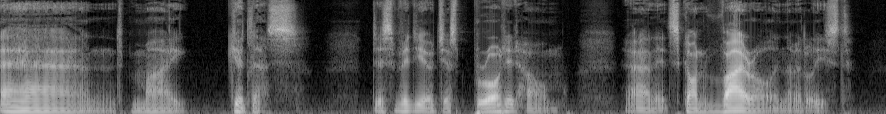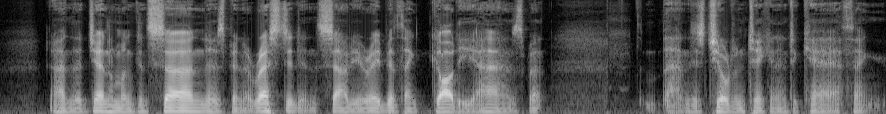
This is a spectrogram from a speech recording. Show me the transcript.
And my goodness, this video just brought it home. And it's gone viral in the Middle East and the gentleman concerned has been arrested in Saudi Arabia. Thank God he has, but and his children taken into care. Thank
